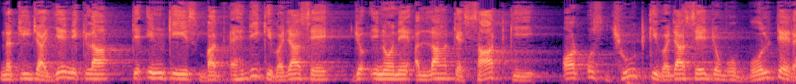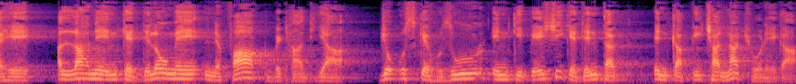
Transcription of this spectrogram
نتیجہ یہ نکلا کہ ان کی اس بد عہدی کی وجہ سے جو انہوں نے اللہ کے ساتھ کی اور اس جھوٹ کی وجہ سے جو وہ بولتے رہے، اللہ نے ان کے دلوں میں نفاق بٹھا دیا۔ جو اس کے حضور ان کی پیشی کے دن تک ان کا پیچھا نہ چھوڑے گا۔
